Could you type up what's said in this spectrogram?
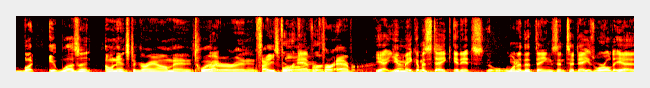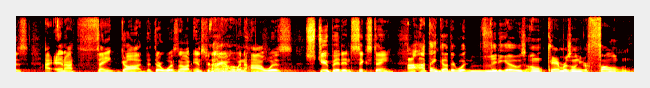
but it wasn't on Instagram and Twitter and Facebook Forever. Forever. Yeah, you make a mistake, and it's one of the things in today's world is, and I thank God that there was not Instagram when I was stupid in 16. I, I thank God there wasn't videos on cameras on your phone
